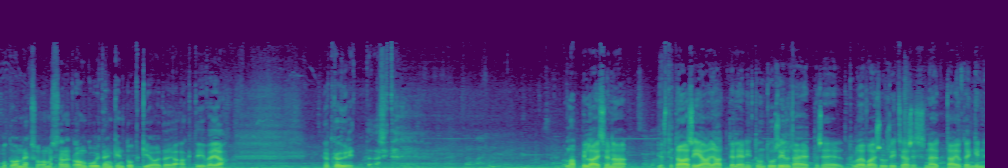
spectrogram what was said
Mutta onneksi Suomessa nyt on kuitenkin tutkijoita ja aktiiveja, jotka yrittää sitä. Lappilaisena, jos tätä asiaa ajattelee, niin tuntuu siltä, että se tulevaisuus itse asiassa näyttää jotenkin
